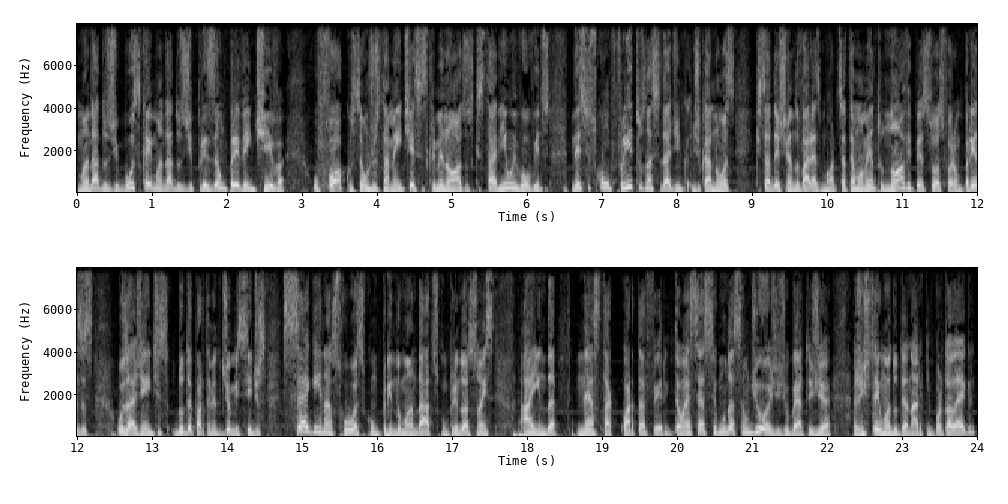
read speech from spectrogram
mandados de busca e mandados de prisão preventiva. O foco são justamente esses criminosos que estariam envolvidos nesses conflitos na cidade de Canoas, que está deixando várias mortes. Até o momento, nove pessoas foram presas. Os agentes do Departamento de Homicídios seguem nas ruas cumprindo mandatos, cumprindo ações ainda nesta quarta-feira. Então essa é a segunda ação de hoje, Gilberto e Gia. A gente tem uma do Denarc em Porto Alegre,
